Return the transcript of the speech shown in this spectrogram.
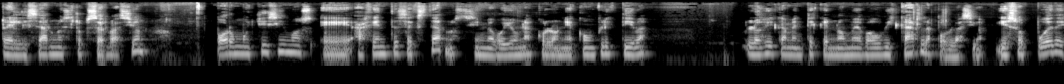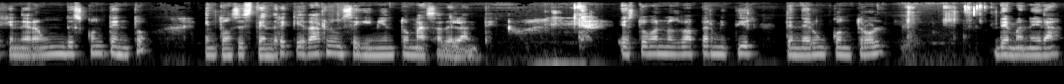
realizar nuestra observación por muchísimos eh, agentes externos. Si me voy a una colonia conflictiva, lógicamente que no me va a ubicar la población y eso puede generar un descontento, entonces tendré que darle un seguimiento más adelante. Esto nos va a permitir tener un control de manera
